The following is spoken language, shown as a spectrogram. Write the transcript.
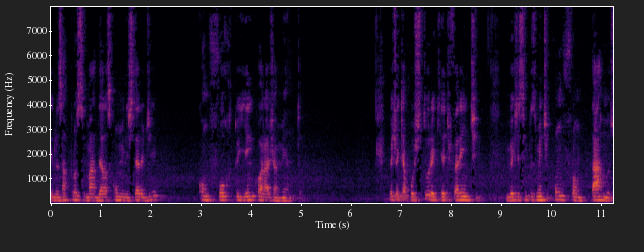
e nos aproximar delas com um ministério de conforto e encorajamento. Veja que a postura aqui é diferente. Em vez de simplesmente confrontarmos,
